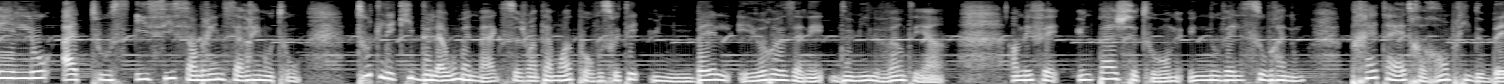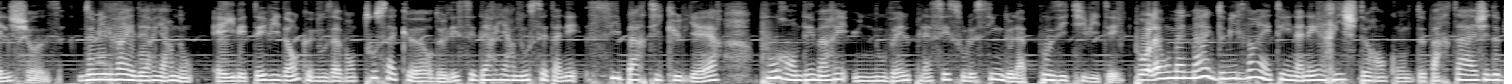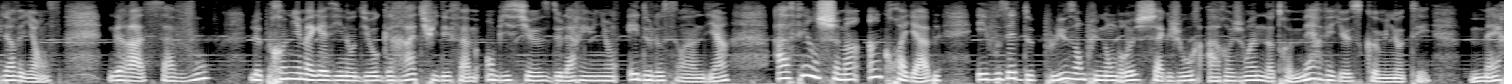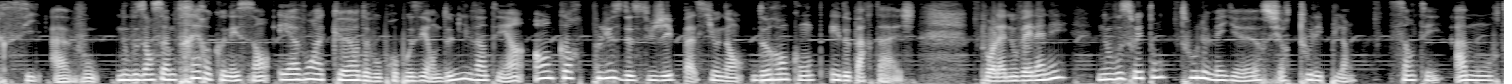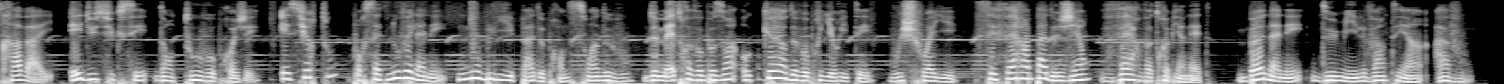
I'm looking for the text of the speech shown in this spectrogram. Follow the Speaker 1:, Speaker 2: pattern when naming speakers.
Speaker 1: Hello à tous, ici Sandrine Savrimoto. Toute l'équipe de la Woman Mag se joint à moi pour vous souhaiter une belle et heureuse année 2021. En effet, une page se tourne, une nouvelle s'ouvre à nous, prête à être remplie de belles choses. 2020 est derrière nous et il est évident que nous avons tous à cœur de laisser derrière nous cette année si particulière pour en démarrer une nouvelle placée sous le signe de la positivité. Pour la Woman Mag, 2020 a été une année riche de rencontres, de partage et de bienveillance. Grâce à vous, le premier magazine audio gratuit des femmes ambitieuses de la Réunion et de l'océan Indien a fait un chemin incroyable et vous êtes de plus en plus nombreux chaque jour à rejoindre notre merveilleuse communauté. Merci à vous. Nous vous en sommes très reconnaissants et avons à cœur de vous proposer en 2021 encore plus de sujets passionnants, de rencontres et de partage. Pour la nouvelle année, nous vous souhaitons tout le meilleur sur tous les plans. Santé, amour, travail et du succès dans tous vos projets. Et surtout, pour cette nouvelle année, n'oubliez pas de prendre soin de vous, de mettre vos besoins au cœur de vos priorités. Vous choyez, c'est faire un pas de géant vers votre bien-être. Bonne année 2021 à vous.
